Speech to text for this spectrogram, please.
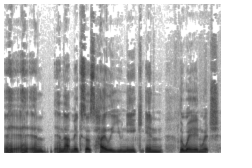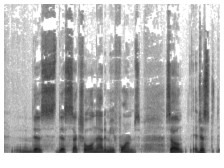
and and that makes us highly unique in the way in which this this sexual anatomy forms. So just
